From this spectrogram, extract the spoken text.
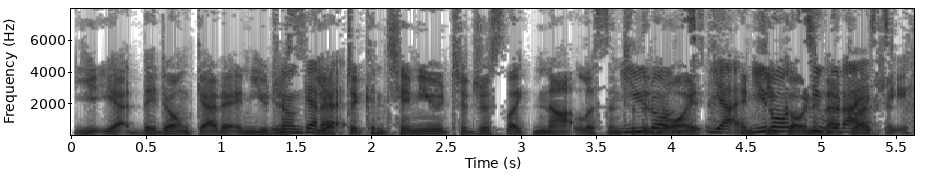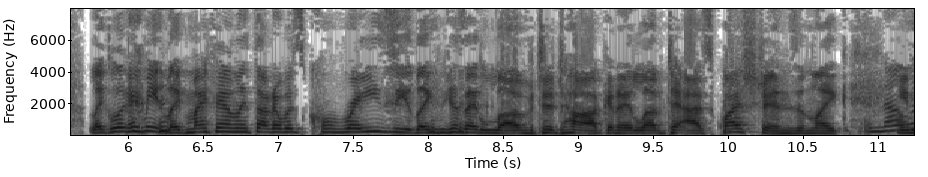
Yeah, they don't get it, and you just don't get you it. have to continue to just like not listen to You the noise. yeah, and you keep don't going see in that what I direction. see. Like, look at me. Like, my family thought I was crazy. Like, because I love to talk and I love to ask questions, and like And now you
